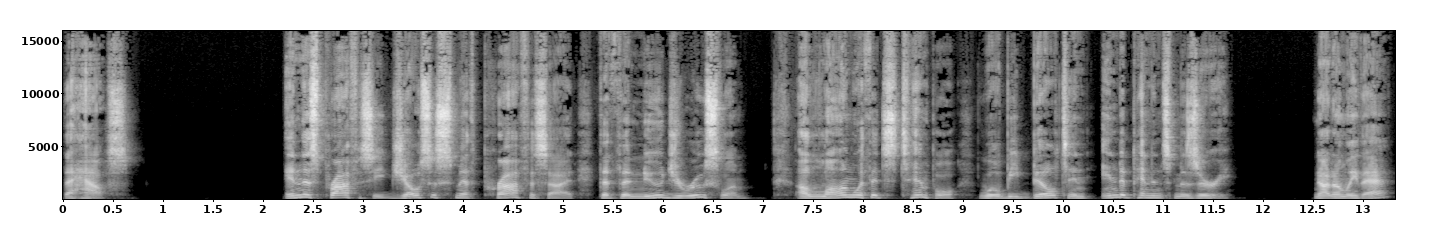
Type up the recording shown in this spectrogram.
the house. In this prophecy, Joseph Smith prophesied that the New Jerusalem, along with its temple, will be built in Independence, Missouri. Not only that,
